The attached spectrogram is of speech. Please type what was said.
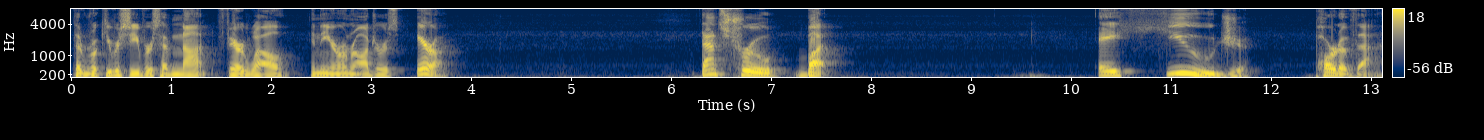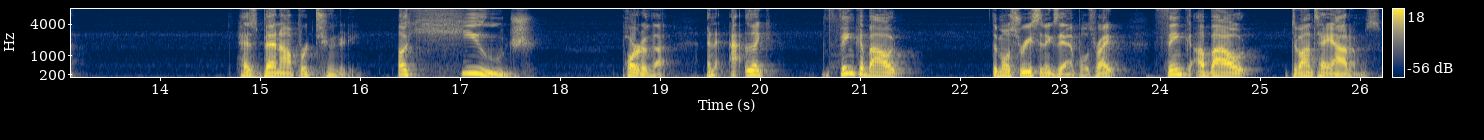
that rookie receivers have not fared well in the Aaron Rodgers era. That's true, but a huge part of that has been opportunity. A huge part of that. And uh, like, think about the most recent examples, right? Think about Davante Adams.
